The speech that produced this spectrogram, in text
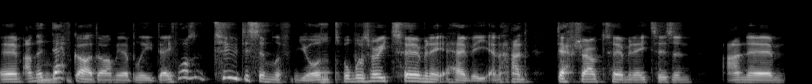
Um, and the mm. Death Guard army, I believe, Dave, wasn't too dissimilar from yours, but was very Terminator heavy and had Death Shroud Terminators and and um,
